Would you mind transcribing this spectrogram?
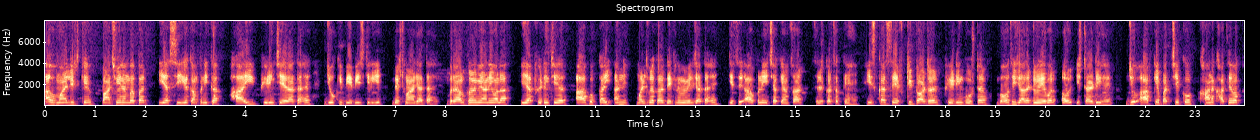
अब हमारे लिस्ट के पाँचवें नंबर पर यह सीगे कंपनी का हाई फीडिंग चेयर आता है जो कि बेबीज के लिए बेस्ट माना जाता है। ब्राउन कलर में आने वाला यह फीडिंग चेयर आपको कई अन्य मल्टीपल कलर देखने में मिल जाता है, जिसे आप अपनी इच्छा के अनुसार सेलेक्ट कर सकते हैं। इसका सेफ्टी टॉर्डर फीडिंग बूस्टर बहुत ही ज़्यादा ड्यूरेबल और स्टडी है, जो आपके बच्चे को खाना खाते वक्त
